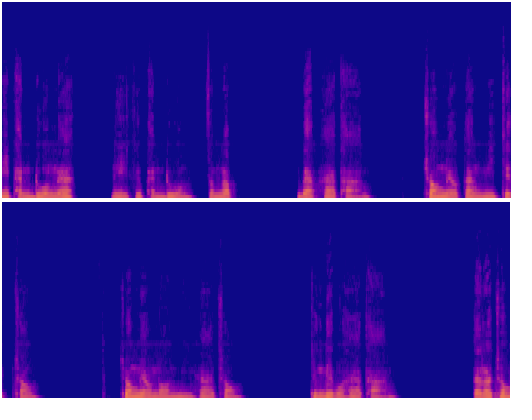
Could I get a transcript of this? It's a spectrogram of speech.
มีแผ่นดวงนะ นี่คือแผ่นดวงสำหรับแบบ5ฐาน ช่องแนวตั้งมี7ช่อง ช่องแนวนอนมี5ช่อง จึงเรียกว่า5ฐาน แต่ละช่อง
